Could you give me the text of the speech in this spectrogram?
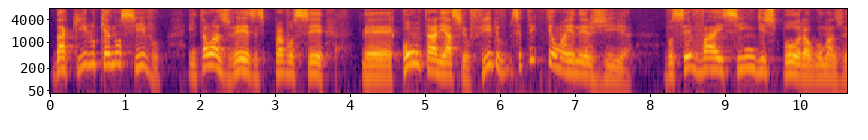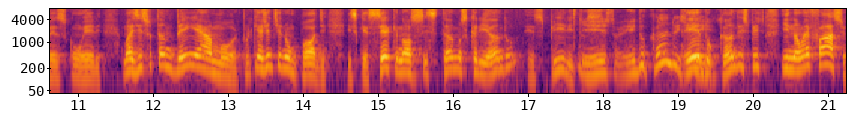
daquilo que é nocivo. Então, às vezes, para você é, contrariar seu filho, você tem que ter uma energia você vai se indispor algumas vezes com ele, mas isso também é amor, porque a gente não pode esquecer que nós estamos criando espíritos. Isso, educando espíritos. Educando espíritos. E não é fácil.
